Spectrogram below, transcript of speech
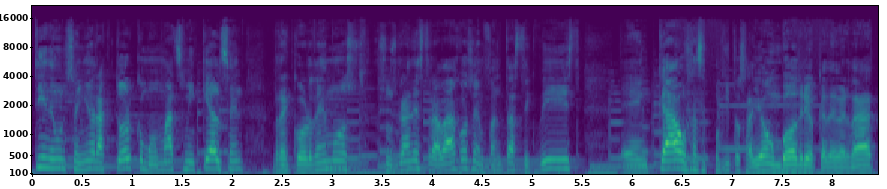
Tiene un señor actor como Max Mikkelsen, recordemos sus grandes trabajos en Fantastic Beast, en Chaos, hace poquito salió un bodrio que de verdad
